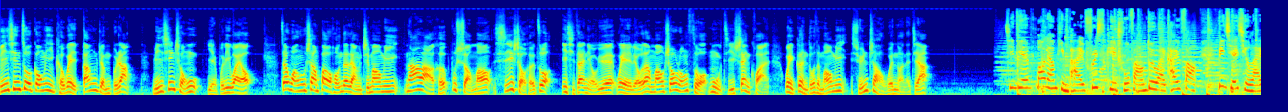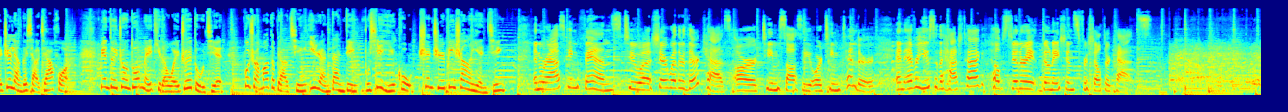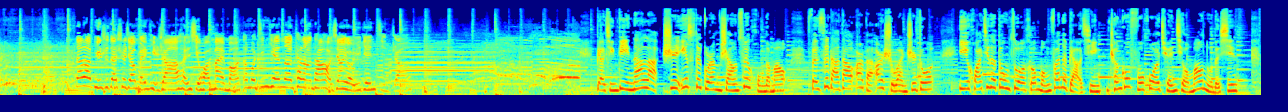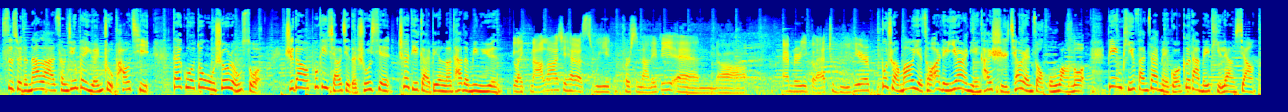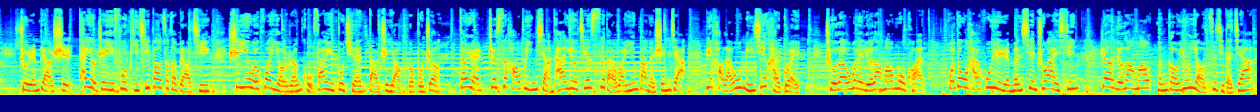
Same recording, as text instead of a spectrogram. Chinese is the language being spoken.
明星做公益可谓当仁不让，明星宠物也不例外哦。在网络上爆红的两只猫咪 Nala 和不爽猫携手合作，一起在纽约为流浪猫收容所募集善款，为更多的猫咪寻找温暖的家。今天，猫粮品牌 Frisky 厨房对外开放，并且请来这两个小家伙。面对众多媒体的围追堵截，不爽猫的表情依然淡定，不屑一顾，甚至闭上了眼睛。And we're asking fans to uh, share whether their cats are Team Saucy or Team Tender. And every use of the hashtag helps generate donations for shelter cats. 娜娜平时在社交媒体上啊，很喜欢卖萌。那么今天呢，看到她好像有一点紧张。 表情帝 Nala 是 Instagram 上最红的猫，粉丝达到二百二十万之多。以滑稽的动作和萌翻的表情，成功俘获全球猫奴的心。四岁的 Nala 曾经被原主抛弃，待过动物收容所，直到 Pookie 小姐的出现，彻底改变了她的命运。Like Nala, she has a sweet personality and. 不爽猫也从2012年开始悄然走红网络，并频繁在美国各大媒体亮相。主人表示，他有这一副脾气暴躁的表情，是因为患有软骨发育不全导致咬合不正。当然，这丝毫不影响他六千四百万英镑的身价，比好莱坞明星还贵。除了为流浪猫募款，活动还呼吁人们献出爱心，让流浪猫能够拥有自己的家。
